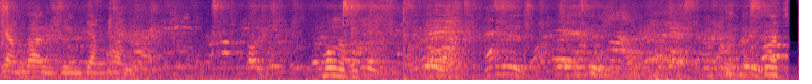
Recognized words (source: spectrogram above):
Jangan jangan jangan. cái gì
